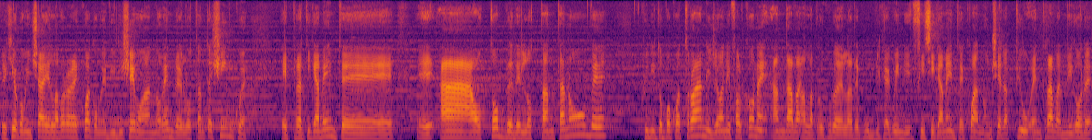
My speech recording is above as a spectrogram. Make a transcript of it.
perché io cominciai a lavorare qua, come vi dicevo, a novembre dell'85 e praticamente eh, a ottobre dell'89 quindi dopo quattro anni Giovanni Falcone andava alla Procura della Repubblica, quindi fisicamente qua non c'era più, entrava in vigore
